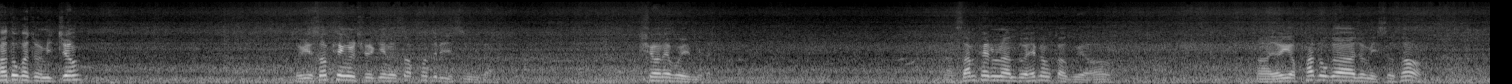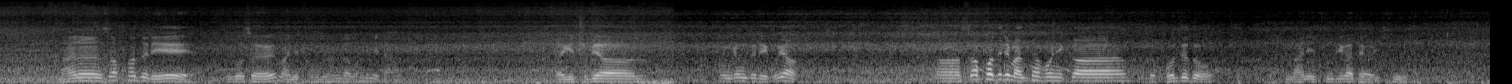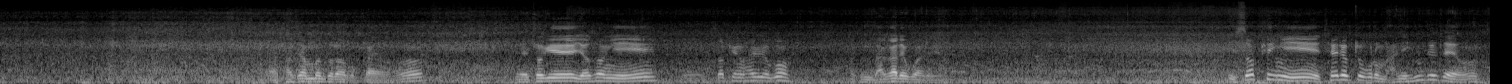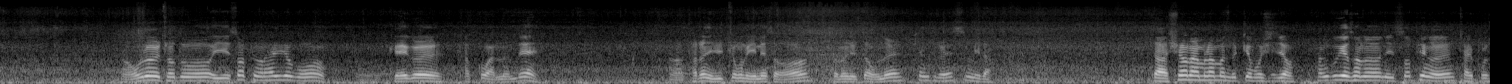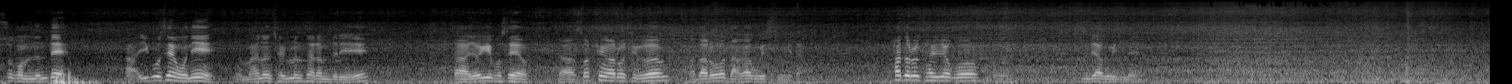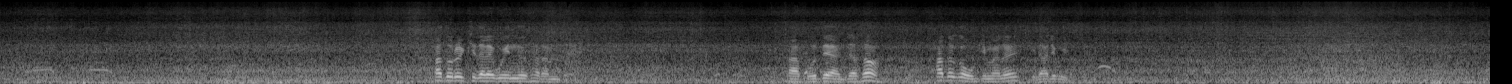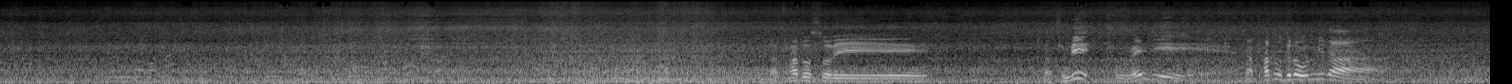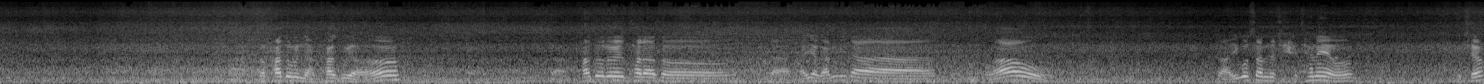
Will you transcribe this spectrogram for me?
파도가 좀 있죠? 여기 서핑을 즐기는 서퍼들이 있습니다. 시원해 보입니다. 아, 산페르난도 해변가고요. 아, 여기가 파도가 좀 있어서 많은 서퍼들이 이곳을 많이 방문한다고 합니다. 여기 주변 환경들이고요. 어, 서퍼들이 많다 보니까 그 보드도 많이 준비가 되어 있습니다. 자, 다시 한번 돌아볼까요? 네, 저기 여성이 어, 서핑을 하려고 좀 나가려고 하네요. 이 서핑이 체력적으로 많이 힘들대요. 어, 오늘 저도 이 서핑을 하려고 어, 계획을 갖고 왔는데 어, 다른 일정으로 인해서 저는 일단 오늘 캔슬을 했습니다. 자, 시원함을 한번 느껴보시죠. 한국에서는 이 서핑을 잘 볼 수가 없는데, 아, 이곳에 오니 많은 젊은 사람들이, 자, 여기 보세요. 자, 서핑하러 지금 바다로 나가고 있습니다. 파도를 타려고 어, 준비하고 있네요. 파도를 기다리고 있는 사람들. 다 보드에 앉아서 파도가 오기만을 기다리고 있어요. 파도 소리. 자, 준비, 레디. 자, 파도 들어옵니다. 자, 저 파도는 약하고요. 자, 파도를 타라서 자, 달려갑니다. 와우. 자, 이곳 사람들 잘 타네요. 그쵸?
